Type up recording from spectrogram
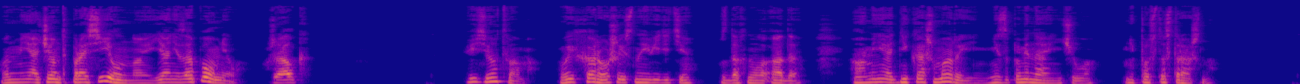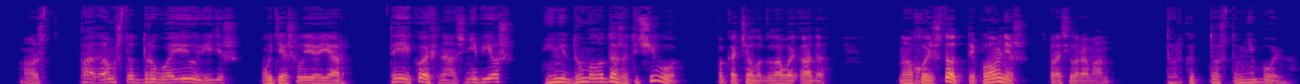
Он меня о чем-то просил, но я не запомнил. Жалко. «Везет вам. Вы хорошие сны видите», — вздохнула Ада. «А у меня одни кошмары, и не запоминаю ничего. Мне просто страшно». «Может, потом что-то другое и увидишь», — утешил ее Яр. «Ты кофе на ночь не пьешь?» «И не думала даже, ты чего?» — покачала головой Ада. «Ну, хоть что-то ты помнишь?» — спросил Роман. «Только то, что мне больно.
